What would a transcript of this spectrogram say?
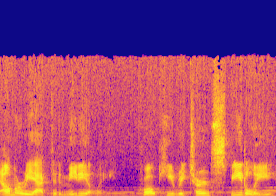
Alma reacted immediately. Quote, he returned speedily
